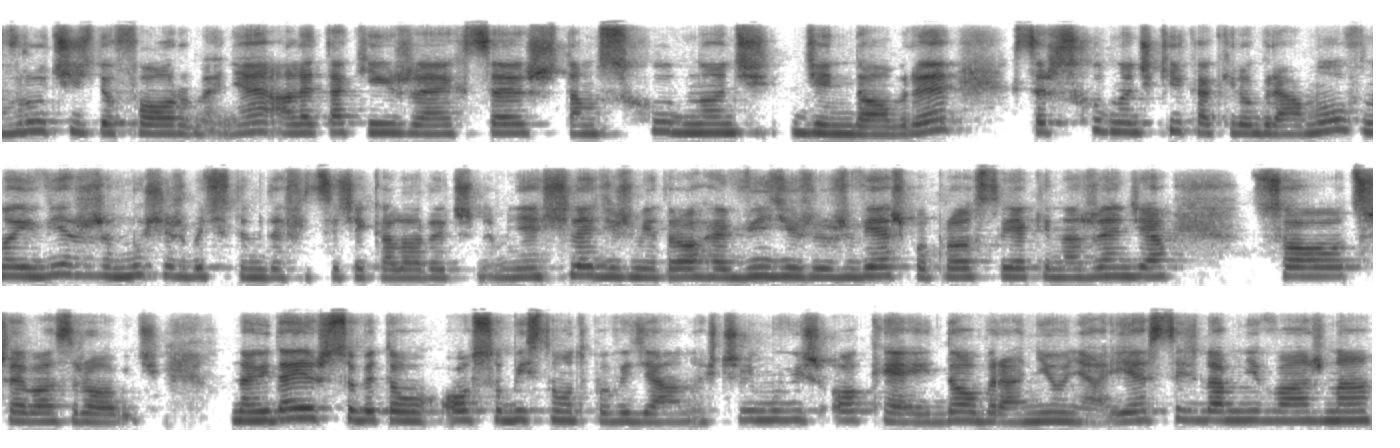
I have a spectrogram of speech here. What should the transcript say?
wrócić do formy, nie? ale takiej, że chcesz tam schudnąć, dzień dobry, chcesz schudnąć kilka kilogramów, no i wiesz, że musisz być w tym deficycie kalorycznym, nie? Śledzisz mnie trochę, widzisz, już wiesz po prostu, jakie narzędzia, co trzeba zrobić. No i dajesz sobie tą osobistą odpowiedzialność, czyli mówisz, ok, dobra, Niunia, jesteś dla mnie ważna,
